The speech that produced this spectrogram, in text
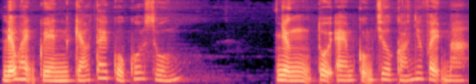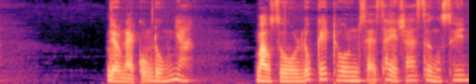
Liễu Hạnh Quyền kéo tay của cô xuống. Nhưng tụi em cũng chưa có như vậy mà. Điều này cũng đúng nha. Mặc dù lúc kết hôn sẽ xảy ra thường xuyên,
